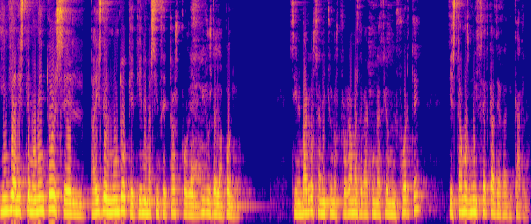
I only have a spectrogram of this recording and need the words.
India en este momento es el país del mundo que tiene más infectados por el virus de la polio. Sin embargo, se han hecho unos programas de vacunación muy fuertes y estamos muy cerca de erradicarla.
